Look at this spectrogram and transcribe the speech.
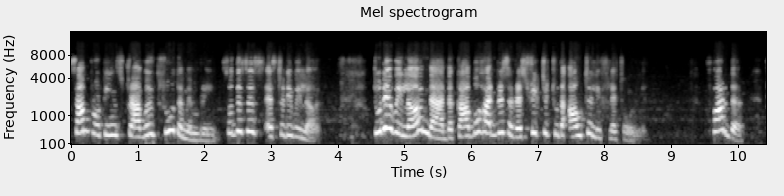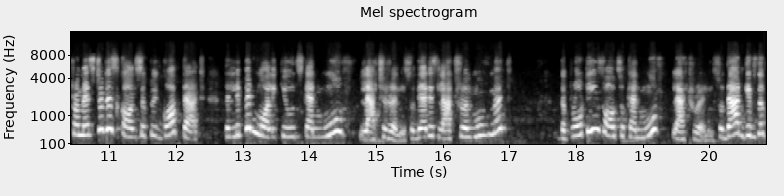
Some proteins travel through the membrane. So this is yesterday we learned. Today we learned that the carbohydrates are restricted to the outer leaflet only. Further, from yesterday's concept, we got that the lipid molecules can move laterally. So there is lateral movement. The proteins also can move laterally. So that gives the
